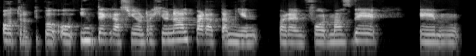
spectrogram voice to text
otro tipo, o integración regional para también, para en formas de em,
